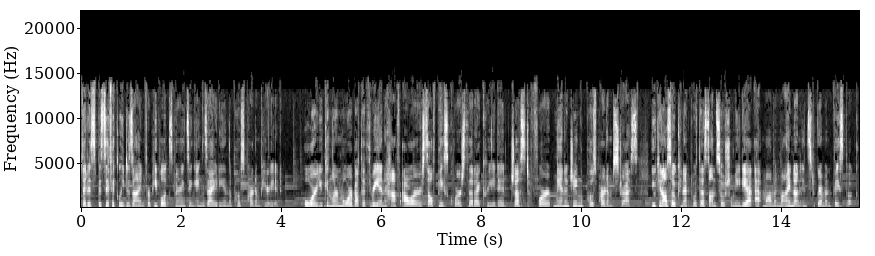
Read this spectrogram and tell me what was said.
that is specifically designed for people experiencing anxiety in the postpartum period. Or you can learn more about the three and a half hour self paced course that I created just for managing postpartum stress. You can also connect with us on social media at Mom and Mind on Instagram and Facebook.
